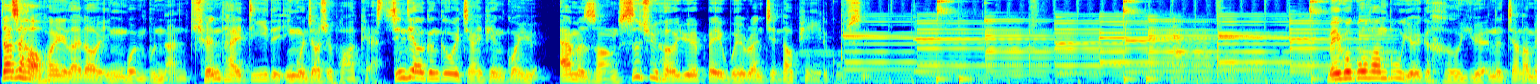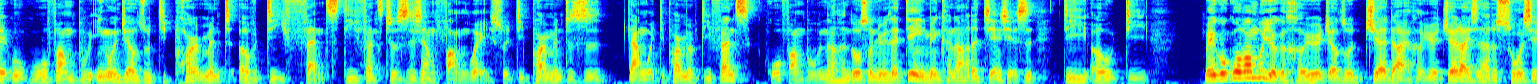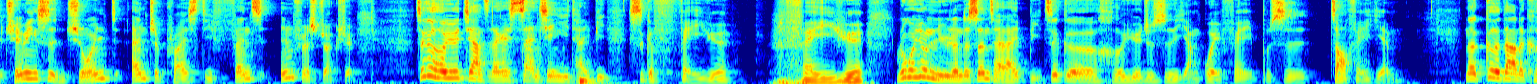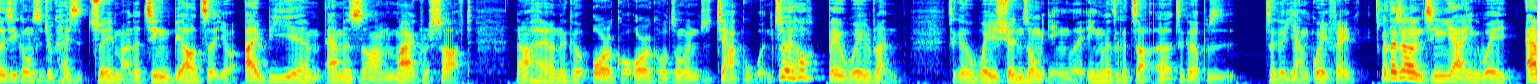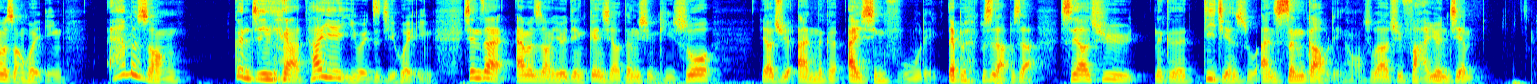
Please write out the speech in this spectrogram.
大家好，欢迎来到英文不难，全台第一的英文教学 Podcast。今天要跟各位讲一篇关于 Amazon 失去合约被微软捡到便宜的故事。美国国防部有一个合约，那讲到美国国防部，英文叫做 Department of Defense，Defense 就是像防卫，所以 Department 就是单位，Department of Defense 国防部。那很多时候你会在电影里面看到它的简写是 DOD。美国国防部有个合约叫做 JEDI 合约，JEDI 是它的缩写，全名是 Joint Enterprise Defense Infrastructure。这个合约价值大概三千亿台币，是个肥约。肥约。如果用女人的身材来比，这个合约就是杨贵妃，不是赵飞燕。那各大的科技公司就开始追嘛，那竞标者有 IBM、Amazon、Microsoft，然后还有那个 Oracle，Oracle 中文就是甲骨文，最后被微软。这个韦玄宗赢了，赢了这个赵呃，这个不是这个杨贵妃。那大家都很惊讶，以为 Amazon 会赢，Amazon 更惊讶，他也以为自己会赢。现在 Amazon 有点更小灯熊皮，说要去按那个爱心服务铃，哎，不，不是啊，不是啊，是要去那个地检署按申告铃哈，说要去法院见。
